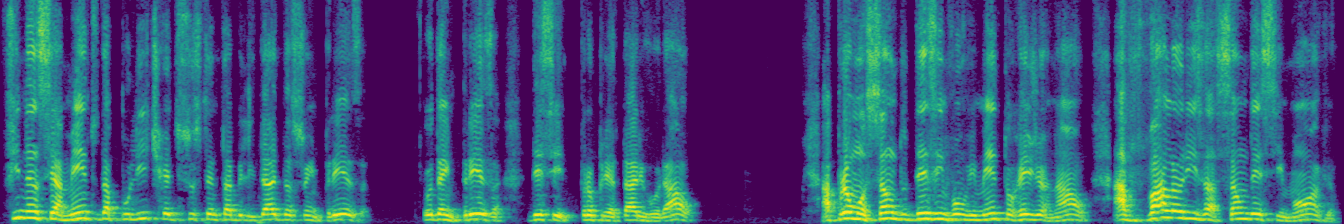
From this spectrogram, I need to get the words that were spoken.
financiamento da política de sustentabilidade da sua empresa ou da empresa desse proprietário rural, a promoção do desenvolvimento regional, a valorização desse imóvel,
